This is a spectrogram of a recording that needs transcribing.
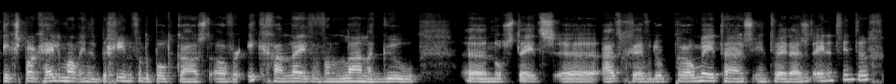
Ik sprak helemaal in het begin van de podcast over Ik ga leven van Lala Gul. Uh, nog steeds uitgegeven door Prometheus in 2021.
